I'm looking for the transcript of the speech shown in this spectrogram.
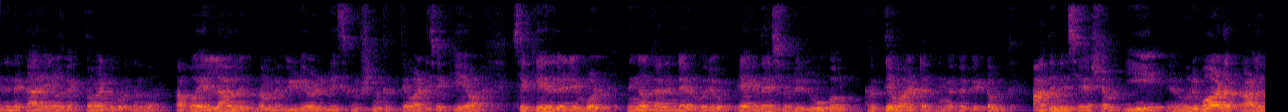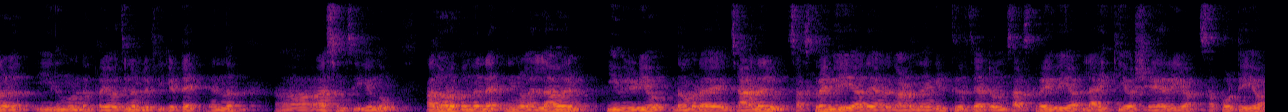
ഇതിന്റെ കാര്യങ്ങൾ വ്യക്തമായിട്ട് കൊടുക്കുന്നത്. അപ്പോൾ എല്ലാവരും നമ്മുടെ വീഡിയോയുടെ ഡിസ്ക്രിപ്ഷൻ കൃത്യമായിട്ട് ചെക്ക് ചെയ്യുക. ചെക്ക് ചെയ്ത് കഴിയുമ്പോൾ നിങ്ങൾക്ക് അതിന്റെ ഒരു ഏകദേശം ഒരു രൂപം കൃത്യമായിട്ട് നിങ്ങൾക്ക് കിട്ടും. അതിനുശേഷം ഈ ഒരുപാട് ആളുകൾ ഇതും കൊണ്ട് പ്രയോജനം ലഭിക്കട്ടെ എന്ന് ആശംസിക്കുന്നു. അതോടൊപ്പം തന്നെ നിങ്ങൾ എല്ലാവരും ഈ വീഡിയോ നമ്മുടെ ചാനലും സബ്സ്ക്രൈബ് ചെയ്യാതെയാണ് കാണുന്നതെങ്കിൽ തീർച്ചയായിട്ടും ഒന്ന് സബ്സ്ക്രൈബ് ചെയ്യുക ലൈക്ക് ചെയ്യുക ഷെയർ ചെയ്യുക സപ്പോർട്ട് ചെയ്യുക.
